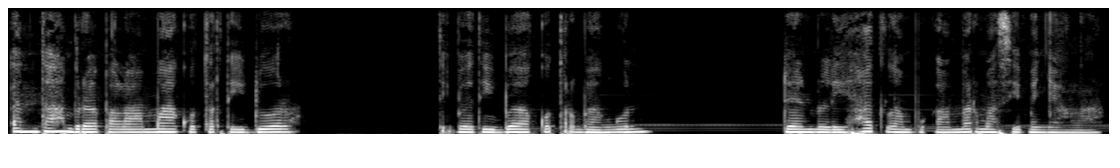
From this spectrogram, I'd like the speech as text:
Entah berapa lama aku tertidur, tiba-tiba aku terbangun dan melihat lampu kamar masih menyala.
